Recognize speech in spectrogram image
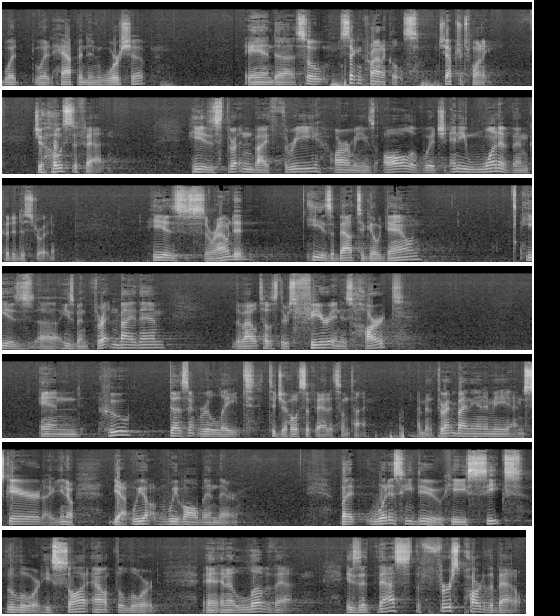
what, what happened in worship. And uh, so, Second Chronicles, chapter 20. Jehoshaphat, he is threatened by three armies, all of which any one of them could have destroyed him. He is surrounded. He is about to go down. He is, uh, he's been threatened by them. The Bible tells us there's fear in his heart. And who doesn't relate to Jehoshaphat at some time? I've been threatened by the enemy. I'm scared. I, you know, yeah, we, we've all been there. But what does he do? He seeks the Lord. He sought out the Lord. And, and I love that. Is that that's the first part of the battle.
